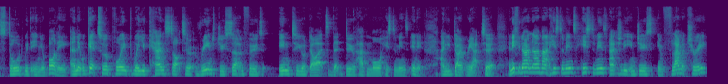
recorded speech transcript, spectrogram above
stored within your body, and it will get to a point where you can start to reintroduce certain foods into your diet that do have more histamines in it and you don't react to it. And if you don't know about histamines, histamines actually induce inflammatory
